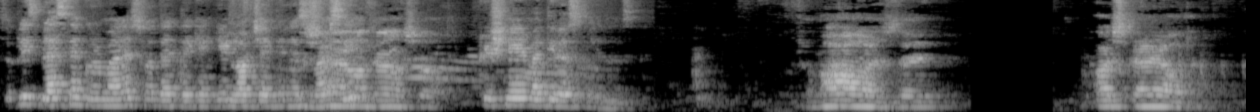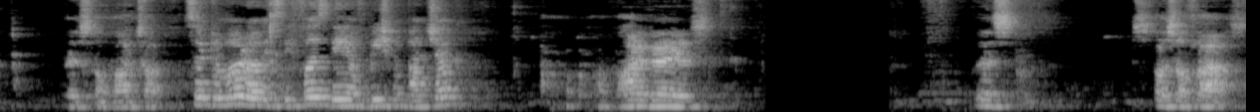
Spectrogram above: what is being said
So please bless them, Guru Maharaj, so that they can get Lord Chaitanya's mercy. Krishna Krishna Matirastu. Tomorrow is the first day of Bhishma Panchak. So tomorrow is the first day of Bhishma Panchak. For five days, this special fast.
